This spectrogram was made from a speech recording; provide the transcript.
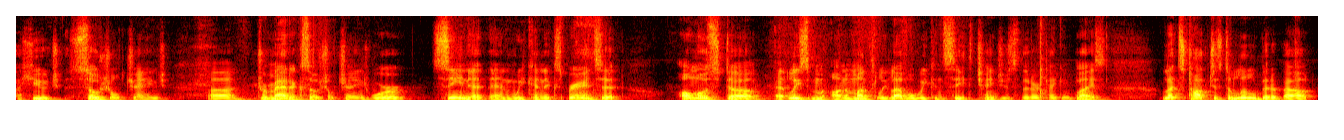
a huge social change, uh, dramatic social change. We're seeing it, and we can experience it almost uh, at least m- on a monthly level. We can see the changes that are taking place. Let's talk just a little bit about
